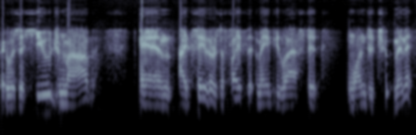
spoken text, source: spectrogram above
It was a huge mob. And I'd say there was a fight that maybe lasted one to two minutes.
